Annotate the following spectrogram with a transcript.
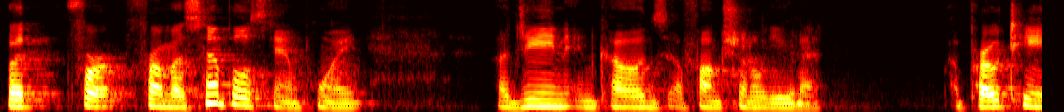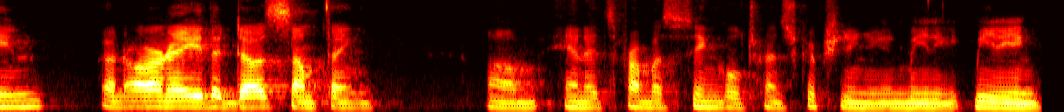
But for, from a simple standpoint, a gene encodes a functional unit, a protein, an RNA that does something, um, and it's from a single transcription unit, meaning, meaning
